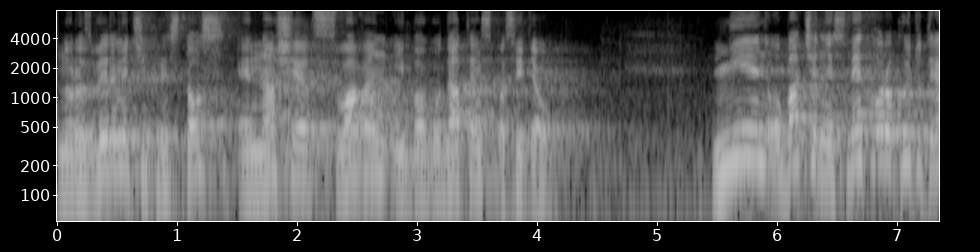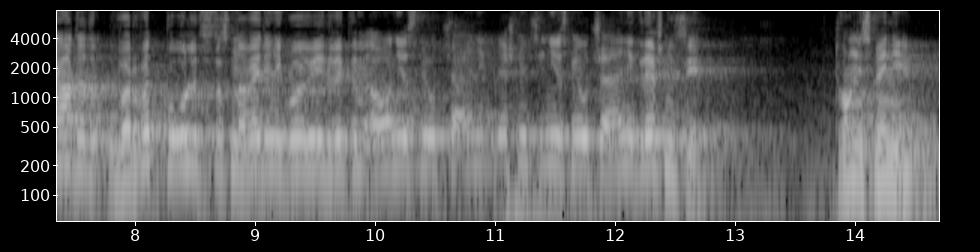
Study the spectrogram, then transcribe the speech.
но разбираме, че Христос е нашият славен и благодатен Спасител. Ние обаче не сме хора, които трябва да върват по улицата с наведени глави и да викаме, о, ние сме отчаяни грешници, ние сме отчаяни грешници. Това не сме ние.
